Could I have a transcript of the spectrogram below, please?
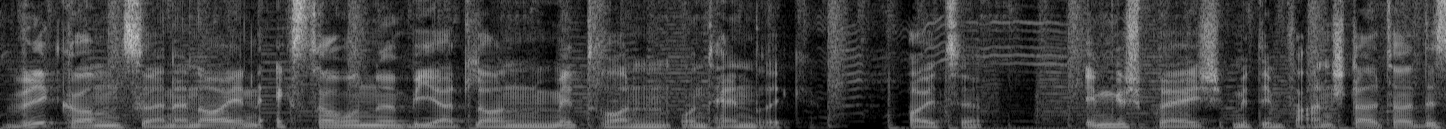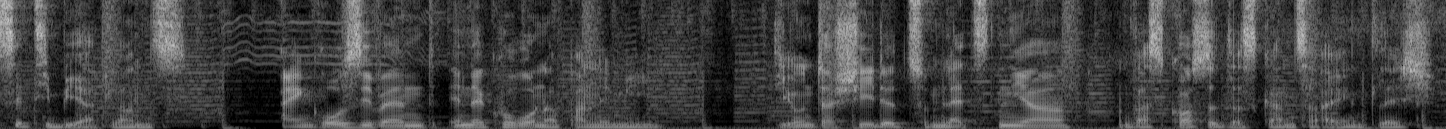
Willkommen zu einer neuen Extra-Runde Biathlon mit Ron und Hendrik. Heute im Gespräch mit dem Veranstalter des City Biathlons. Ein Großevent in der Corona-Pandemie. Die Unterschiede zum letzten Jahr und was kostet das Ganze eigentlich?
